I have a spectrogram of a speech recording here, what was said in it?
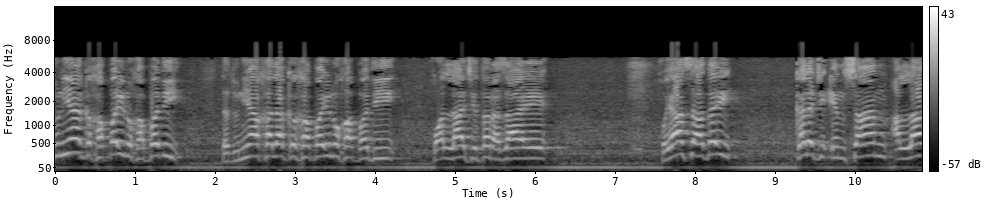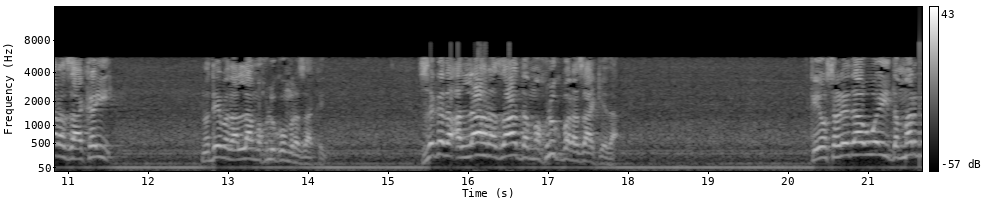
دنیا که خپای نو خپدي د دنیا خلق خپاینو خپدی خو الله چې ته رضا یې خو یا ساتي کله چې انسان الله رضا کوي نو دی به الله مخلوق هم رضا کوي ځکه د الله رضا د مخلوق پر رضا کې ده که یو سړی دا وایي د مرګ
